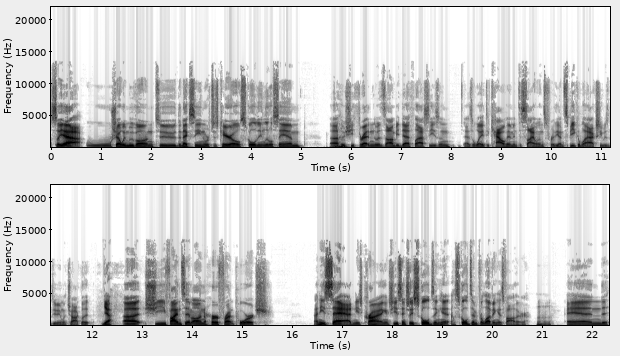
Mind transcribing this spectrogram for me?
so yeah, shall we move on to the next scene, which is Carol scolding little Sam, uh, who she threatened with zombie death last season as a way to cow him into silence for the unspeakable act she was doing with chocolate. yeah. Uh, she finds him on her front porch, and he's sad and he's crying, and she essentially scolds him, scolds him for loving his father hmm and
